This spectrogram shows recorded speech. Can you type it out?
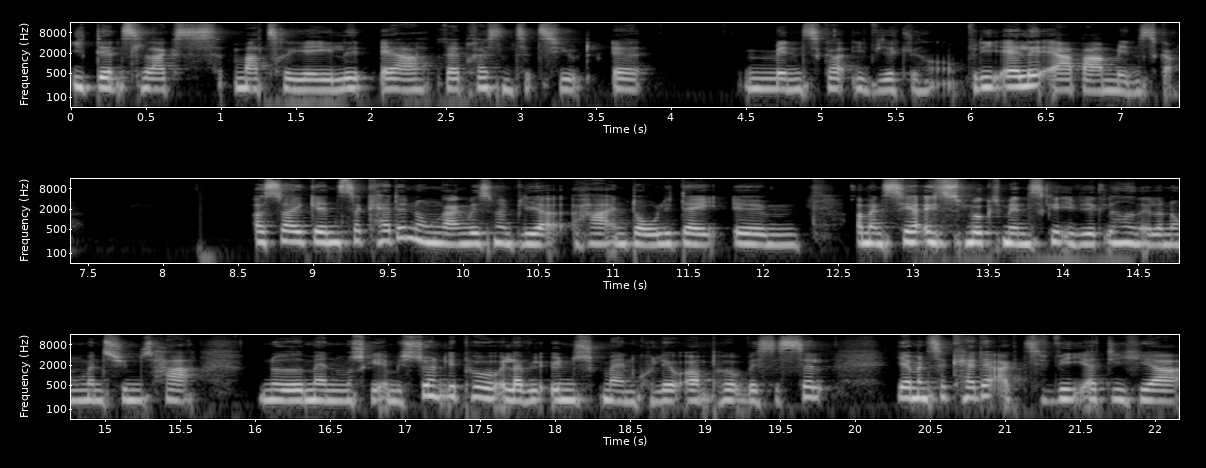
i den slags materiale er repræsentativt af mennesker i virkeligheden. Fordi alle er bare mennesker. Og så igen, så kan det nogle gange, hvis man bliver, har en dårlig dag, øhm, og man ser et smukt menneske i virkeligheden, eller nogen, man synes har noget, man måske er misundelig på, eller vil ønske, man kunne lave om på ved sig selv, jamen så kan det aktivere de her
